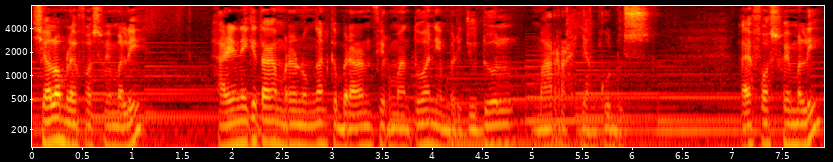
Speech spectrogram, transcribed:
Shalom Levos Family. Hari ini kita akan merenungkan kebenaran firman Tuhan yang berjudul Marah yang Kudus. Levos Family,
